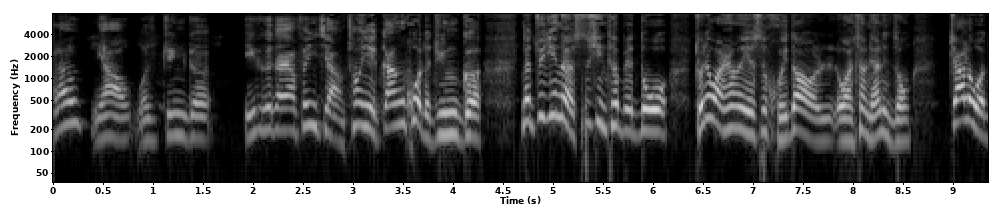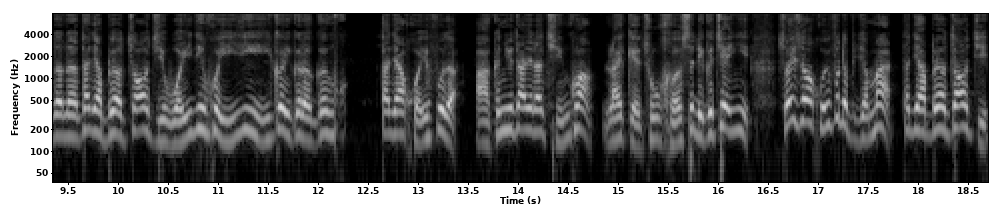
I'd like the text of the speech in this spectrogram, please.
Hello，你好，我是军哥，一个给大家分享创业干货的军哥。那最近呢，私信特别多，昨天晚上也是回到晚上两点钟，加了我的呢，大家不要着急，我一定会一定一个一个的跟大家回复的啊，根据大家的情况来给出合适的一个建议。所以说回复的比较慢，大家不要着急。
